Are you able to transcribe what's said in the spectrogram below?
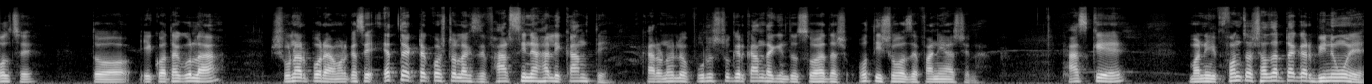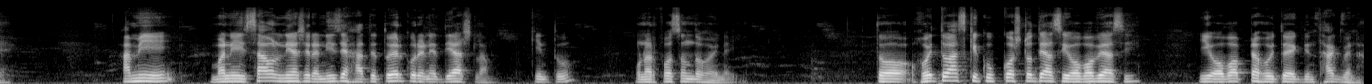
বলছে। তো এই কথাগুলা শোনার পরে আমার কাছে এত একটা কষ্ট লাগছে, ফার্সি না হালি কানতে। কারণ হইল পুরুষ লোকের কান্দা কিন্তু সোহাদাস অতি সহজে পানি আসে না। আজকে মানে পঞ্চাশ হাজার টাকার বিনিময়ে আমি মানে চাউল নিয়ে আসে নিজে হাতে তৈরি করে এনে দিয়ে আসলাম। কিন্তু ওনার পছন্দ হয় নাই। তো হয়তো আজকে খুব কষ্টতে আছি, অভাবে আছি। এই অভাবটা হয়তো একদিন থাকবে না।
